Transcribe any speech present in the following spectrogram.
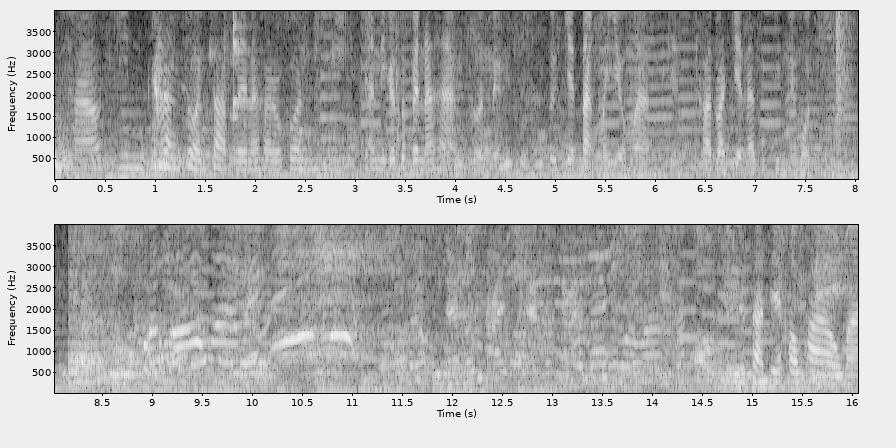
ารเช้ากินกลางสวนสัตว์เลยนะคะทุกคนนี่อันนี้ก็จะเป็นอาหารส่วนหนึ่งคือเกดตักมาเยอะมากเกดคาดว่าเกดน่าจะกินไม่หมดคนมากเลยคือสัตว์ที่เขาพาออกมา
